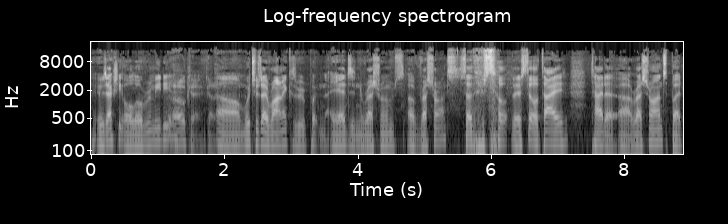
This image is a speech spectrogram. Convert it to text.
it was actually all over media Oh, okay. Got it. um, which was ironic because we were putting ads in the restrooms of restaurants. So there's still there's still a tie tie to uh, restaurants, but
